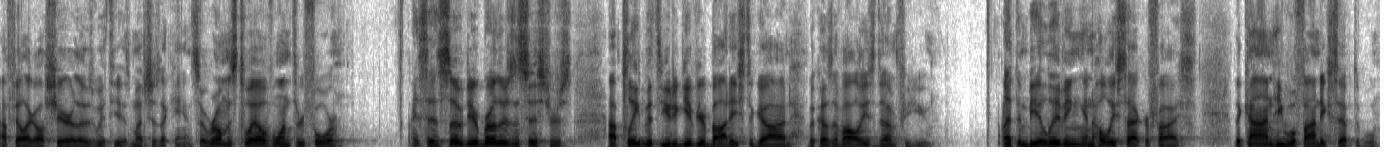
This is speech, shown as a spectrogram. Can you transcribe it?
I feel like I'll share those with you as much as I can. So Romans 12, 1 through 4. It says, So, dear brothers and sisters, I plead with you to give your bodies to God because of all He's done for you. Let them be a living and holy sacrifice, the kind He will find acceptable.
